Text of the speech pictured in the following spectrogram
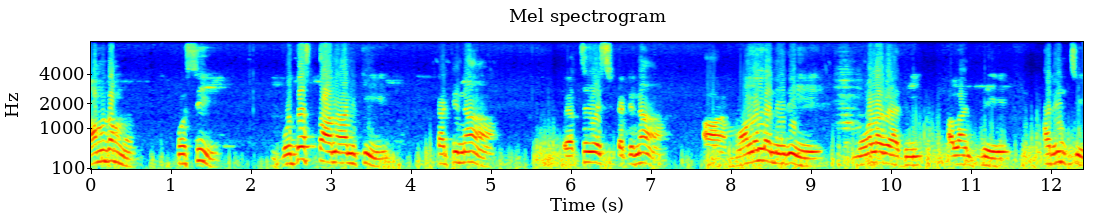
ఆముదము పొసి బుద్ధ స్థానానికి కట్టిన వెచ్చజేసి కట్టిన ఆ మొలలు అనేది మూలవ్యాధి అలాంటిది హరించి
